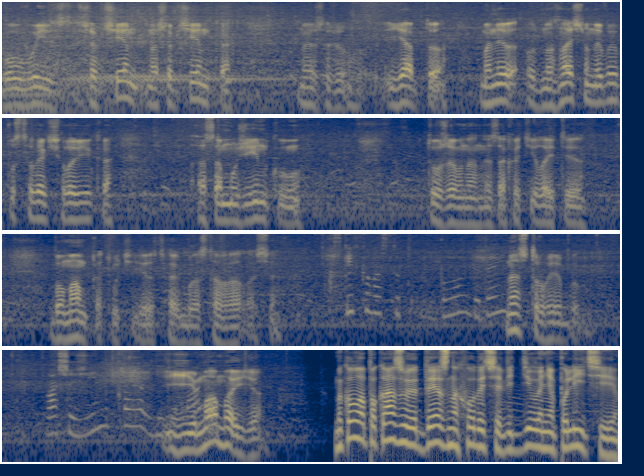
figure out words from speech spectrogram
був виїзд Шевчен, на Шевченка. Ну, я ж говорю, я б то мене однозначно не випустили як чоловіка, а саму жінку теж вона не захотіла йти, бо мамка тут є, так би оставалася. А скільки вас тут було людей? Нас троє було. Ваша жінка, її, Її мама і я. Микола показує, де знаходиться відділення поліції.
